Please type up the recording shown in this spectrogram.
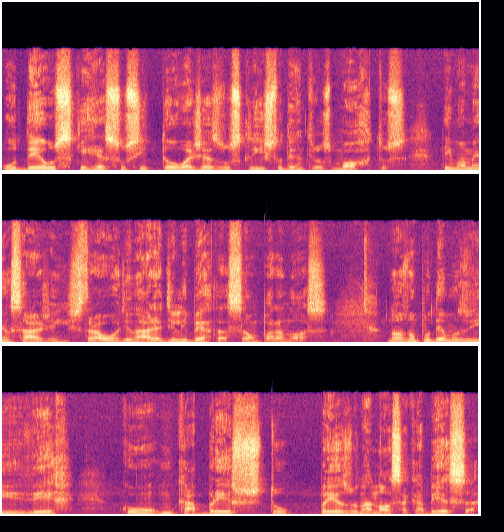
O Deus que ressuscitou a Jesus Cristo dentre os mortos tem uma mensagem extraordinária de libertação para nós. Nós não podemos viver com um cabresto preso na nossa cabeça,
